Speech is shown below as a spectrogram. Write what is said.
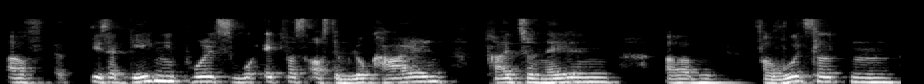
auf dieser Gegenimpuls, wo etwas aus dem lokalen, traditionellen, ähm, verwurzelten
